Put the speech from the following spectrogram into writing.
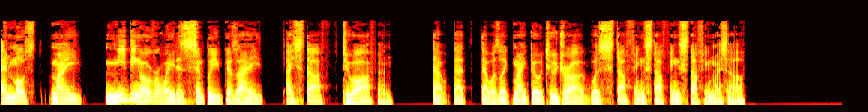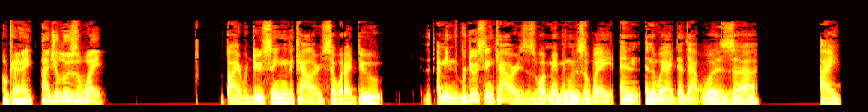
And most my me being overweight is simply because I I stuff too often. That that that was like my go to drug was stuffing, stuffing, stuffing myself. Okay. How'd you lose the weight? By reducing the calories. So what I do, I mean, reducing calories is what made me lose the weight. And and the way I did that was, uh, I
